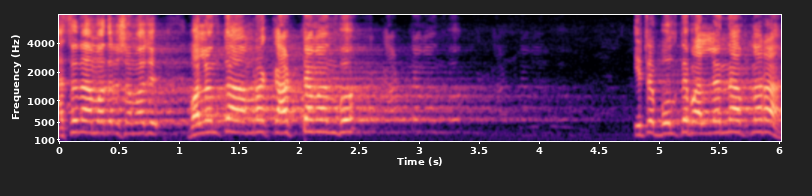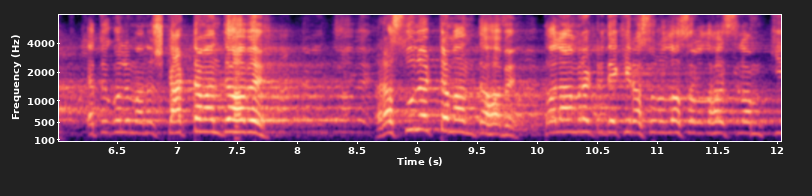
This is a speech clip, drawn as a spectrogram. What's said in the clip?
আছে না আমাদের সমাজে? বলেন তো, আমরা কাঠটা মানবো। এটা বলতে পারলেন না আপনারা? এতগুলো মানুষ কাঠটা মানতে হবে। রাসুলেরটা মানতে হবে। তাহলে আমরা একটু দেখি রাসুল্লাহ সাল্লাম কি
